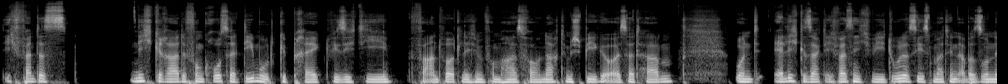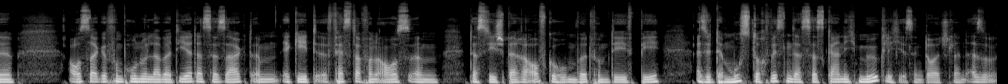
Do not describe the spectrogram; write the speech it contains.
ich fand das nicht gerade von großer Demut geprägt, wie sich die Verantwortlichen vom HSV nach dem Spiel geäußert haben. Und ehrlich gesagt, ich weiß nicht, wie du das siehst, Martin, aber so eine Aussage von Bruno Labbadia, dass er sagt, ähm, er geht fest davon aus, ähm, dass die Sperre aufgehoben wird vom DFB. Also der muss doch wissen, dass das gar nicht möglich ist in Deutschland. Also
